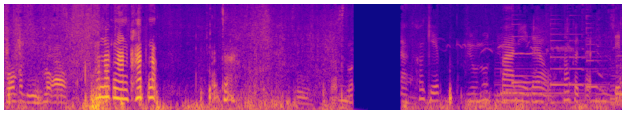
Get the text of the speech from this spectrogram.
ความพอดีไม่เอาพนักงานคัดเนาะจ้ะเขาเก็บปลานี่แล้วเขาก็จะเสร็จ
